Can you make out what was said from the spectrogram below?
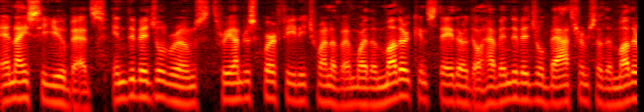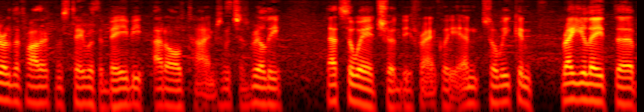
NICU beds, individual rooms, 300 square feet each one of them, where the mother can stay there. They'll have individual bathrooms so the mother or the father can stay with the baby at all times, which is really, that's the way it should be, frankly. And so we can regulate the,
